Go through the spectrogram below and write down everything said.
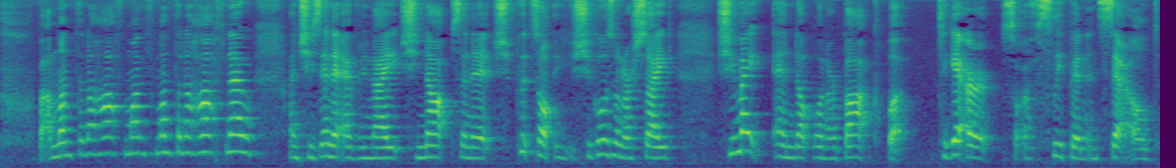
about a month and a half, month, month and a half now, and she's in it every night, she naps in it, she puts on, she goes on her side, she might end up on her back, but to get her sort of sleeping and settled,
